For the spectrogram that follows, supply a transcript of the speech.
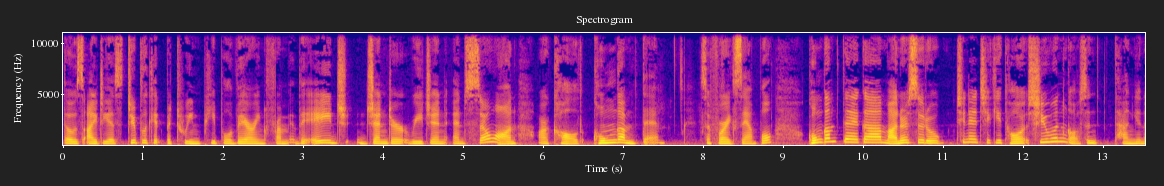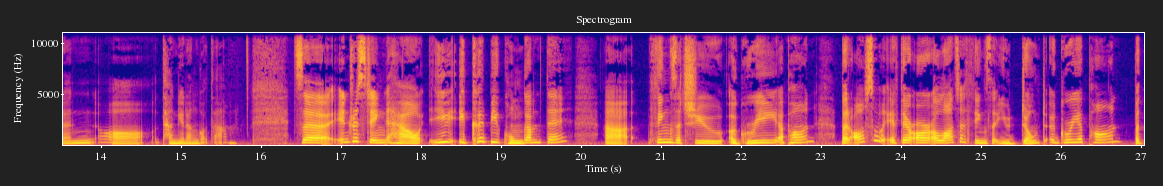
those ideas duplicate between people varying from the age, gender, region, and so on are called 공감대. So for example, 공감대가 많을수록 친해지기 더 쉬운 것은 당연한 어, 당연한 거다. It's uh, interesting how it could be 공감대, uh, things that you agree upon, but also if there are lots of things that you don't agree upon, but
